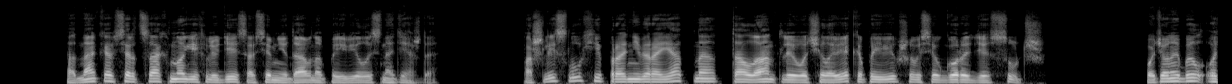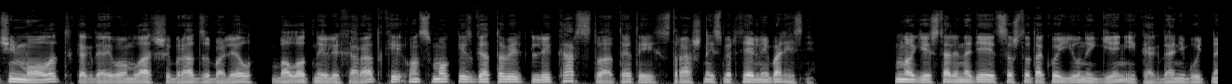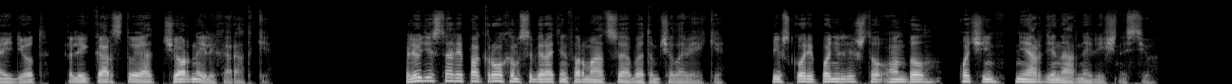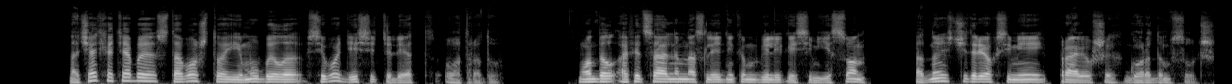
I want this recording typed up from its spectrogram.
Однако в сердцах многих людей совсем недавно появилась надежда. Пошли слухи про невероятно талантливого человека, появившегося в городе Судж. Хоть он и был очень молод, когда его младший брат заболел болотной лихорадкой, он смог изготовить лекарство от этой страшной смертельной болезни. Многие стали надеяться, что такой юный гений когда-нибудь найдет лекарство от черной лихорадки. Люди стали по крохам собирать информацию об этом человеке и вскоре поняли, что он был очень неординарной личностью. Начать хотя бы с того, что ему было всего 10 лет от роду. Он был официальным наследником великой семьи Сон, одной из четырех семей, правивших городом Судж.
